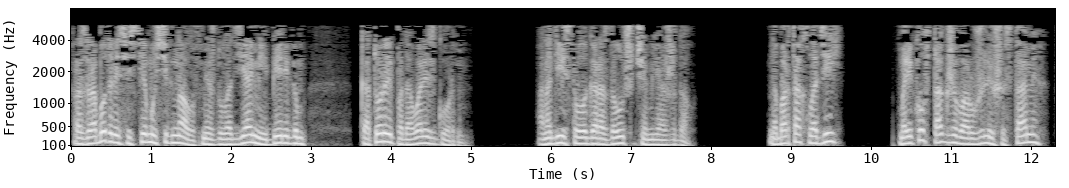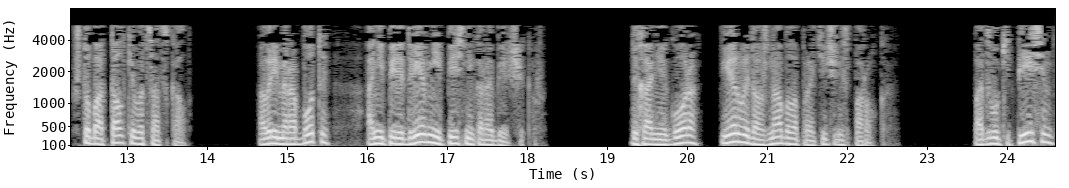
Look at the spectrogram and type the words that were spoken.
разработали систему сигналов между ладьями и берегом, которые подавались горным. Она действовала гораздо лучше, чем я ожидал. На бортах ладей моряков также вооружили шестами, чтобы отталкиваться от скал. Во время работы они пели древние песни корабельщиков. Дыхание гора первой должна была пройти через порог. Под звуки песен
